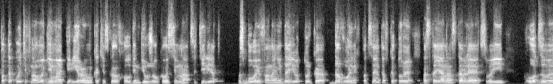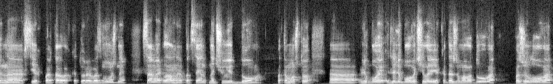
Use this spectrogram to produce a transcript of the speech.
По такой технологии мы оперируем, как я сказал, в холдинге уже около 17 лет. Сбоев она не дает, только довольных пациентов, которые постоянно оставляют свои отзывы на всех порталах, которые возможны. Самое главное, пациент ночует дома, потому что э, любой, для любого человека, даже молодого, пожилого,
